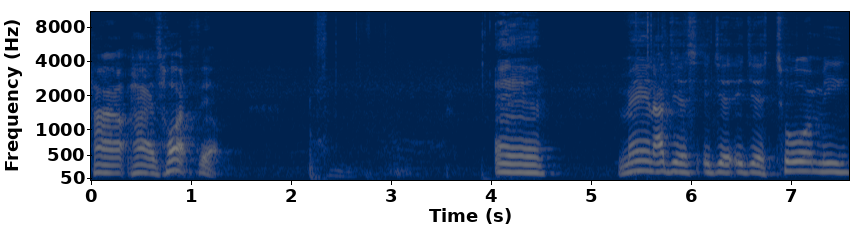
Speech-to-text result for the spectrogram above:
how how his heart felt. And man, I just it just it just tore me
